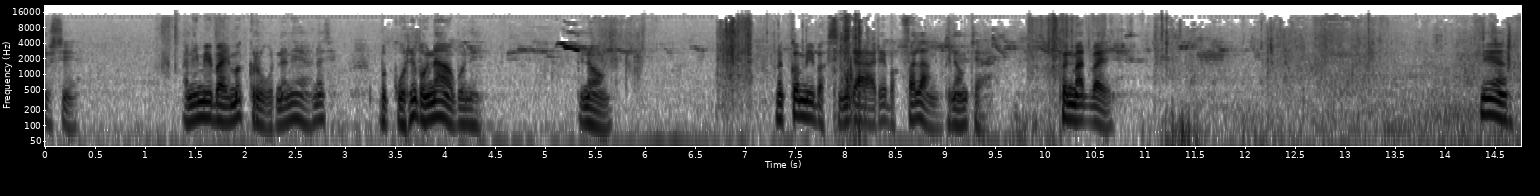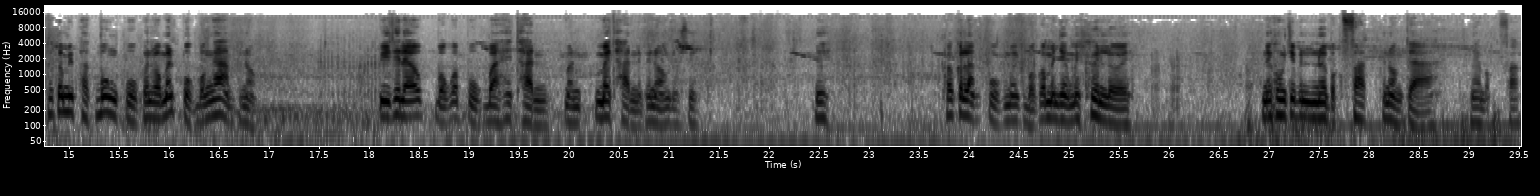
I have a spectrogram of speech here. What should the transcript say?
ดูสิอันนี้มีใบมะกรูดนะเนี่ยนะบักกรูดให้บักหน้าบนนี่พี่น้อง แล้วก็มีบักสีดาด้วยบักฝรั่งพี่น้องจ๋าเพิ่นมัดไว้เนี่ยแล้วก็มีผักบุ้งปลูกเพิ่นบอกมันปลูกบ่งามพี่น้องปีที่แล้วบอกว่าปลูกใบให้ทันมันไม่ทันนะพี่น้องดูสิ นี่เขากำลังปลูกมันบอกว่ามันยังไม่ขึ้นเลยนี่คงจะเป็นเนยบักฟักพี่น้องจ๋าเนยบักฟัก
